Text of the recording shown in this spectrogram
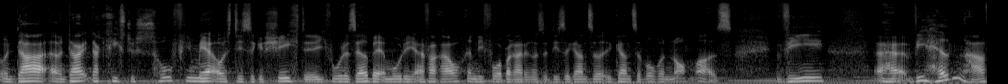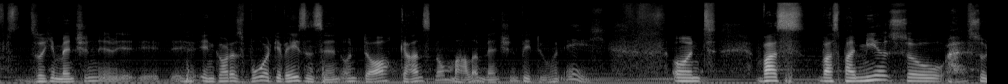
und da, da, da kriegst du so viel mehr aus dieser Geschichte. Ich wurde selber ermutigt, einfach auch in die Vorbereitung, also diese ganze, ganze Woche nochmals, wie, äh, wie heldenhaft solche Menschen in Gottes Wort gewesen sind und doch ganz normale Menschen wie du und ich. Und was, was bei mir so, so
